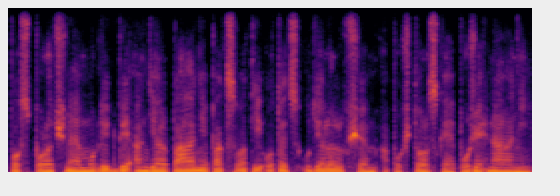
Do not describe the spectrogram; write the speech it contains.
Po společné modlitbě Anděl Páně pak svatý otec udělil všem apoštolské požehnání.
